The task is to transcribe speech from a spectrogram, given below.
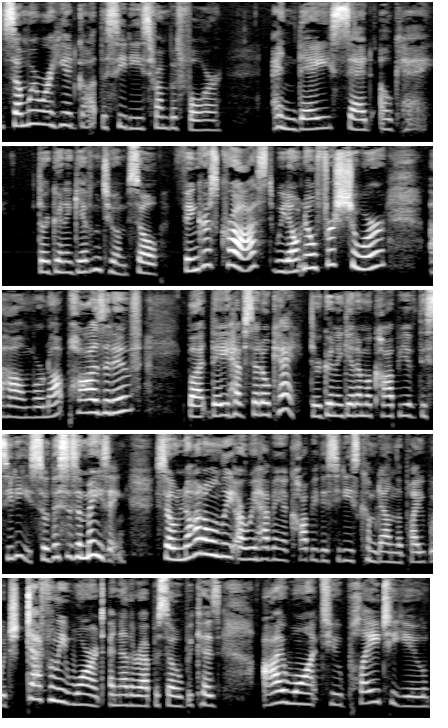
somewhere where he had got the CDs from before, and they said, okay, they're going to give them to him. So fingers crossed. We don't know for sure. Um, we're not positive but they have said okay they're going to get him a copy of the cds so this is amazing so not only are we having a copy of the cds come down the pipe which definitely warrant another episode because i want to play to you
